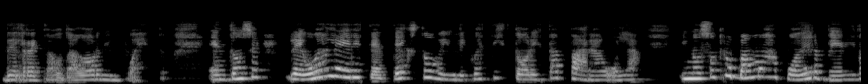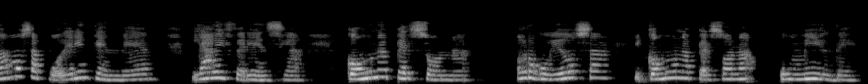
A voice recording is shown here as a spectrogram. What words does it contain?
del recaudador de impuestos. Entonces, le voy a leer este texto bíblico, esta historia, esta parábola, y nosotros vamos a poder ver y vamos a poder entender la diferencia con una persona orgullosa y como una persona humilde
